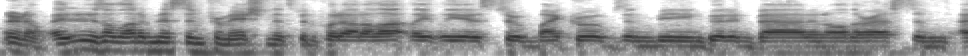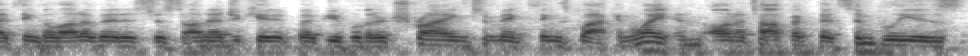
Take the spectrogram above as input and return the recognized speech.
I don't know. There's a lot of misinformation that's been put out a lot lately as to microbes and being good and bad and all the rest. And I think a lot of it is just uneducated by people that are trying to make things black and white and on a topic that simply is,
